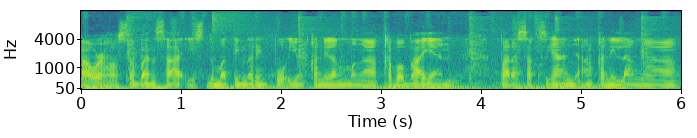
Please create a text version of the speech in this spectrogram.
powerhouse na bansa is dumating na rin po yung kanilang mga kababayan para saksihan ang kanilang ah,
